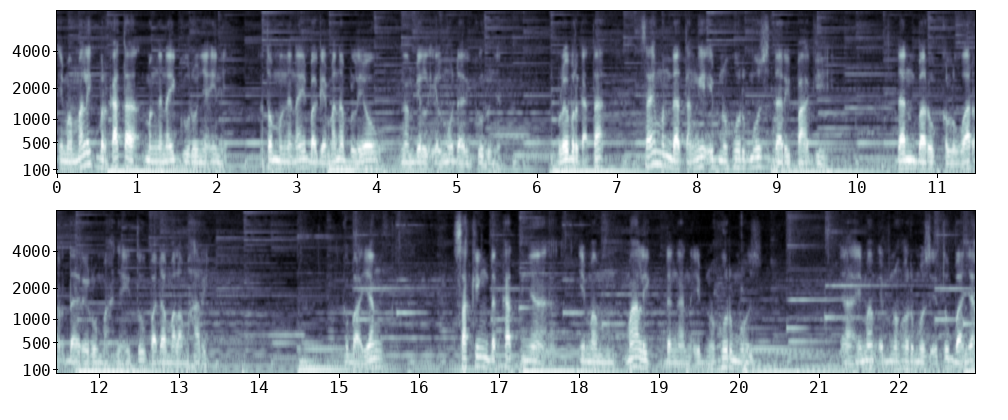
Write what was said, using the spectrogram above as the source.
Imam Malik berkata mengenai gurunya ini atau mengenai bagaimana beliau mengambil ilmu dari gurunya. Beliau berkata, "Saya mendatangi Ibnu Hurmuz dari pagi dan baru keluar dari rumahnya itu pada malam hari. Kebayang saking dekatnya Imam Malik dengan Ibnu Hurmuz. Ya, Imam Ibnu Hurmuz itu banyak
